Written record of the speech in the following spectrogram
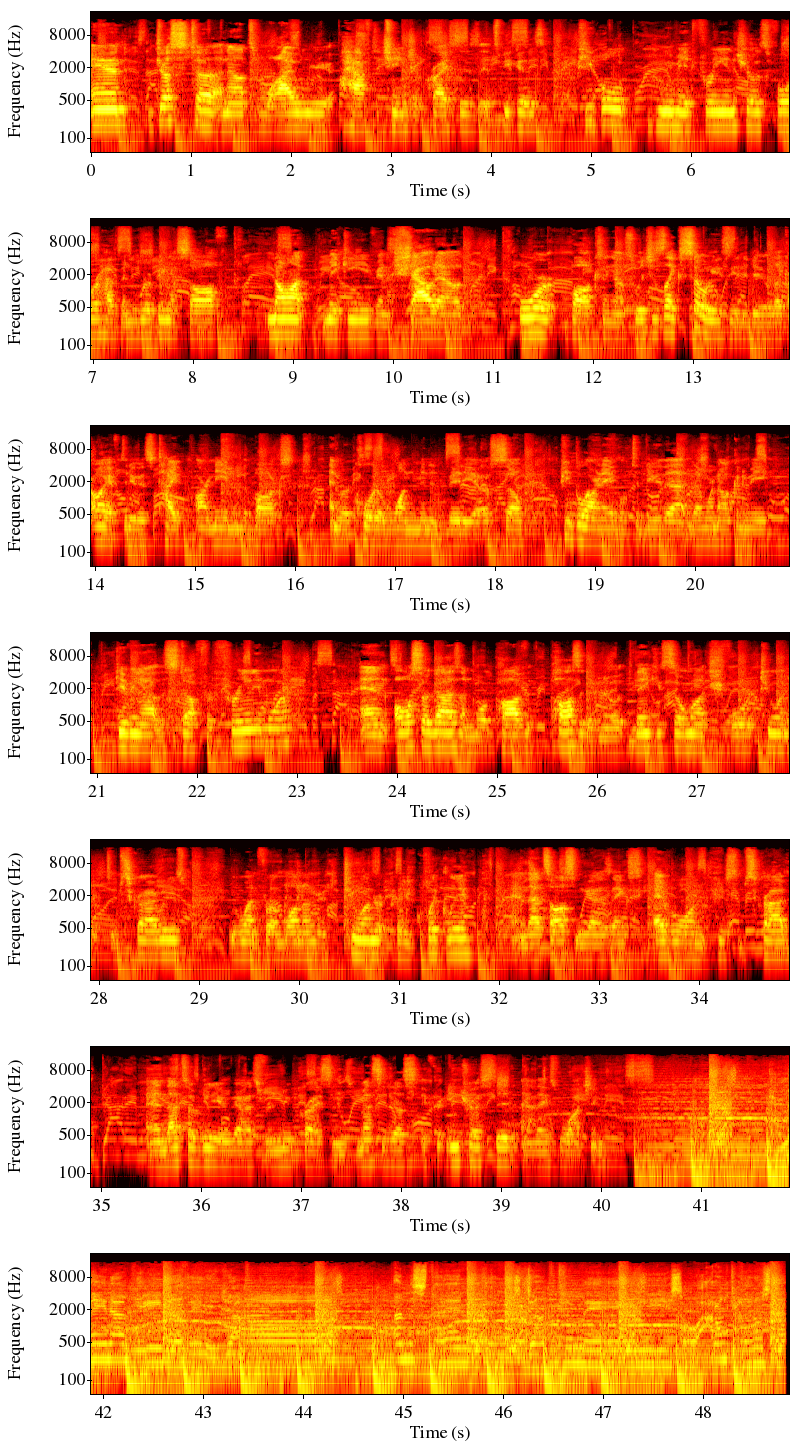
and just to announce why we have to change the prices it's because people who made free intros for have been ripping us off not making even a shout out or boxing us, which is like so easy to do. Like all you have to do is type our name in the box and record a one minute video. So people aren't able to do that, then we're not going to be giving out the stuff for free anymore. And also guys, on more po positive note, thank you so much for 200 subscribers. We went from 100 to 200 pretty quickly, and that's awesome, guys. Thanks everyone who subscribed, and that's our video, guys, for new prices. Message us if you're interested, and thanks for watching may not mean nothing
